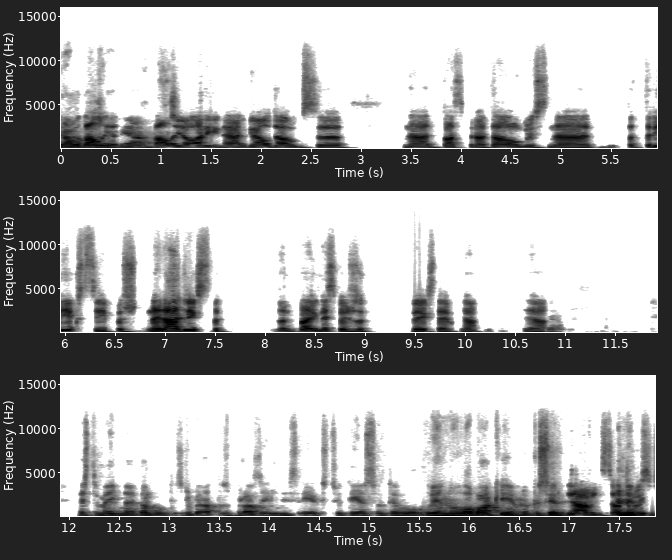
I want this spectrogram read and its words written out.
Graudaugiem, jā. Paleo arī nē, graudaugs. Uh, nē, paspirāt augļus, nē, pat rīkstus īpaši. Nē, nē, rīkstus, bet nu, baigi nespēju uz rīkstiem. Jā, jā. jā. Es te mēģināju dabūt, es gribēju atrast Brazīlijas tiesa ir viena no labākajiem, nu, kas ir. Jā, viņi sadarbs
